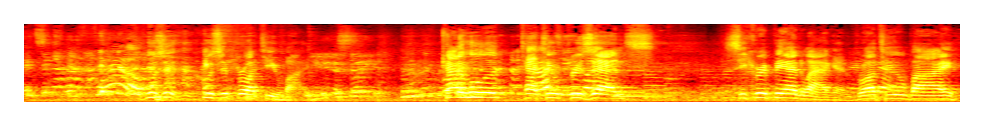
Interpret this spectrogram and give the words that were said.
Who's it, who's it brought to you by? Catahoula Tattoo presents Secret Bandwagon, brought to you by.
